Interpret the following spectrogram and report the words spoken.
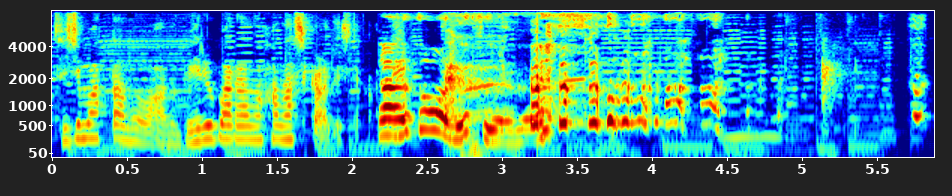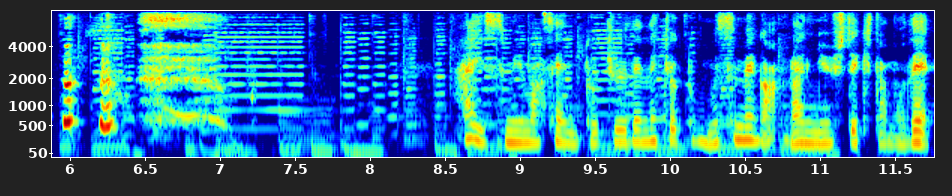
縮まったのはあのベルバラの話からでしたからね。あそうですよね。はい、すみません。途中でね、ちょっと娘が乱入してきたので、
